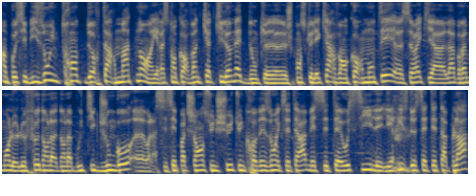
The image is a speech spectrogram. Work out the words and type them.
Impossible. Ils ont une 30 de retard maintenant. hein. Il reste encore 24 km, donc je pense que l'écart va encore monter. Euh, c'est vrai qu'il y a là vraiment le, le feu dans la dans la boutique Jumbo. Euh, voilà, c'est pas de chance, une chute, une crevaison, etc. Mais c'était aussi les, les risques de cette étape-là.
